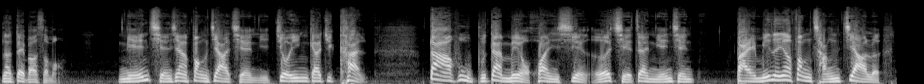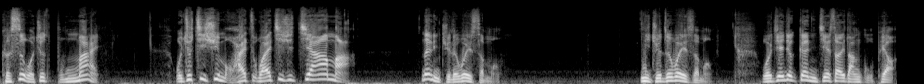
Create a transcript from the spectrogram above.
那代表什么？年前现在放假前你就应该去看。大户不但没有换线，而且在年前摆明了要放长假了，可是我就不卖，我就继续买，我还我还继续加码。那你觉得为什么？你觉得为什么？我今天就跟你介绍一档股票。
